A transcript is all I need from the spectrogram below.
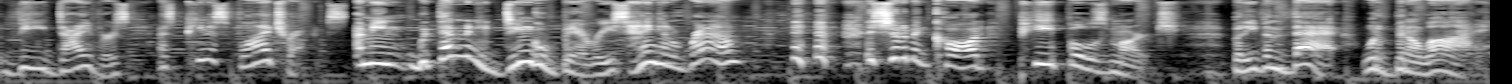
V divers as penis fly traps. I mean, with that many dingleberries hanging around, it should have been called People's March but even that would have been a lie.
